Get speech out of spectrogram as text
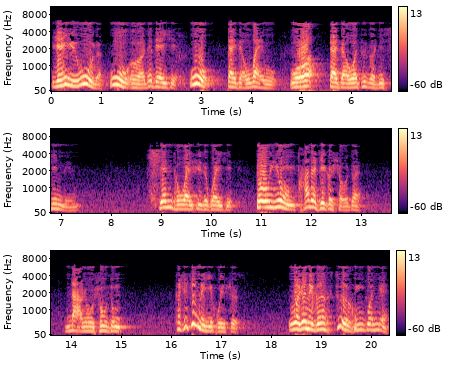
人与物的物我的联系，物代表外物，我代表我自个的心灵，千头万绪的关系，都用他的这个手段纳入书中，他是这么一回事。我认为跟自空观念。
